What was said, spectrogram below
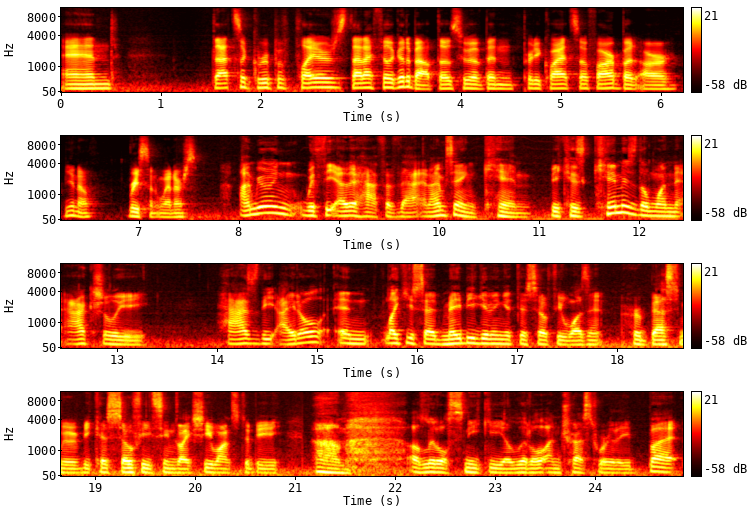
and that's a group of players that I feel good about. Those who have been pretty quiet so far, but are, you know, recent winners. I'm going with the other half of that, and I'm saying Kim because Kim is the one that actually has the idol. And like you said, maybe giving it to Sophie wasn't her best move because Sophie seems like she wants to be um, a little sneaky, a little untrustworthy. But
